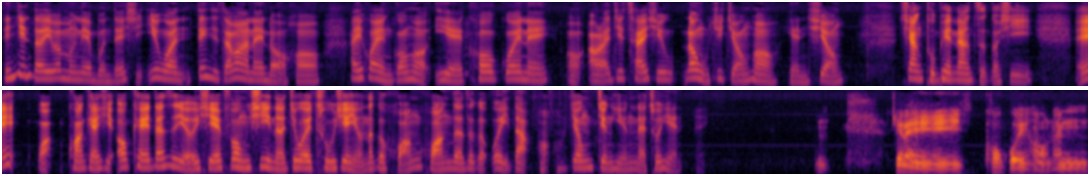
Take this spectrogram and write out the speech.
林进德伊要问你问题是，伊问顶一阵仔呢落雨，啊，伊发现讲吼，伊的苦瓜呢，哦，后来去采收，拢有即种吼现象，像图片那样子，个是，诶，哇，看起来是 OK，但是有一些缝隙呢，就会出现有那个黄黄的这个味道，哦，种情形来出现。嗯，即个苦瓜吼，咱。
